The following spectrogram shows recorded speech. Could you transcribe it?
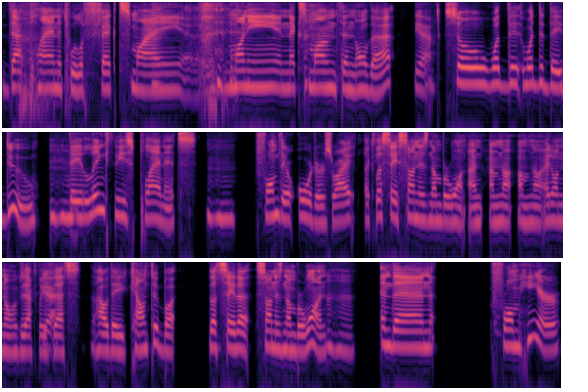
that planet will affect my uh, money next month and all that. Yeah. So what did what did they do? Mm-hmm. They linked these planets Mm-hmm. from their orders, right? Like let's say sun is number one. I'm I'm not I'm not I don't know exactly Yeah. if that's how they count it, but let's say that sun is number one. Mm-hmm. And then from here,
